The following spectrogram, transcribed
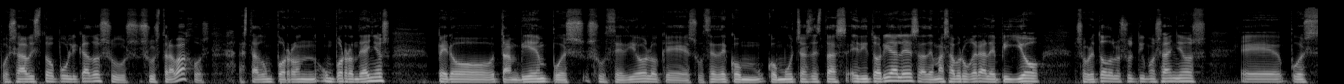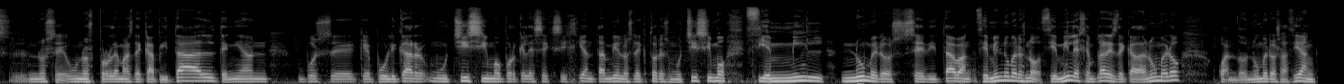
pues, ha visto publicados sus, sus trabajos. Ha estado un porrón, un porrón de años, pero también pues, sucedió lo que sucede con, con muchas de estas editoriales. Además, a Bruguera le pilló, sobre todo en los últimos años, eh, pues no sé, unos problemas de capital, tenían pues eh, que publicar muchísimo porque les exigían también los lectores muchísimo, 100.000 números se editaban, 100.000 números no, 100.000 ejemplares de cada número, cuando números hacían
